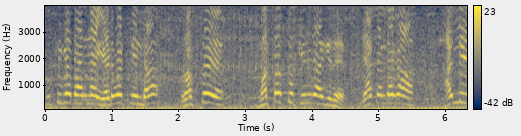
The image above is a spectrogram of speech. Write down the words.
ಗುತ್ತಿಗೆದಾರನ ಎಡವಟ್ಟಿನಿಂದ ರಸ್ತೆ ಮತ್ತಷ್ಟು ಕಿರಿದಾಗಿದೆ. ಯಾಕಂದಾಗ ಅಲ್ಲಿ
